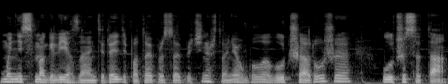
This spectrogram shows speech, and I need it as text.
Мы не смогли их заантирейдить по той простой причине, что у них было лучшее оружие, лучше сета.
